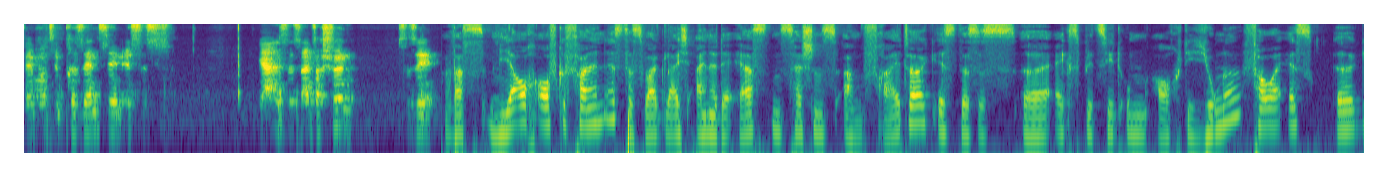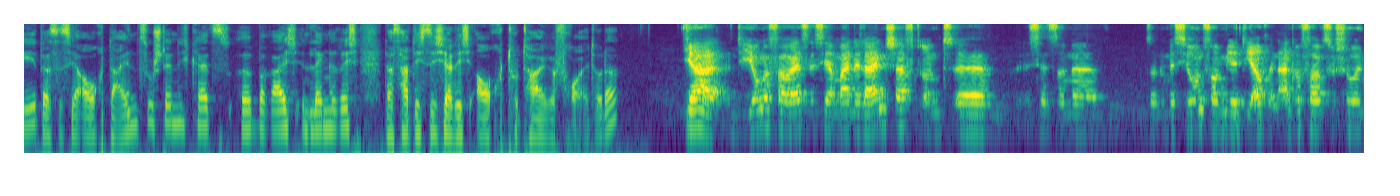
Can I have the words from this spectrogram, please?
wenn wir uns in Präsenz sehen, ist es, ja, es ist einfach schön, zu sehen. Was mir auch aufgefallen ist, das war gleich eine der ersten Sessions am Freitag, ist, dass es äh, explizit um auch die junge VHS äh, geht. Das ist ja auch dein Zuständigkeitsbereich in Längerich. Das hat dich sicherlich auch total gefreut, oder? Ja, die junge VHS ist ja meine Leidenschaft und äh, ist jetzt so eine so eine Mission von mir, die auch in andere Volkshochschulen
